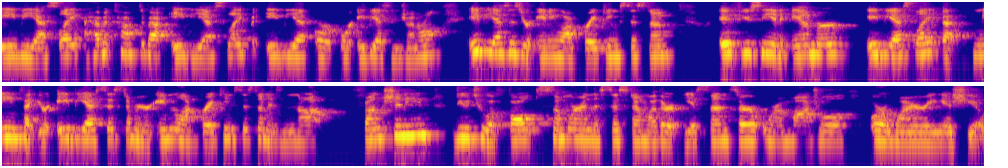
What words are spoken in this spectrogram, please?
ABS light. I haven't talked about ABS light, but ABS or, or ABS in general. ABS is your anti-lock braking system. If you see an amber ABS light, that means that your ABS system or your anti-lock braking system is not functioning due to a fault somewhere in the system, whether it be a sensor or a module or a wiring issue.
